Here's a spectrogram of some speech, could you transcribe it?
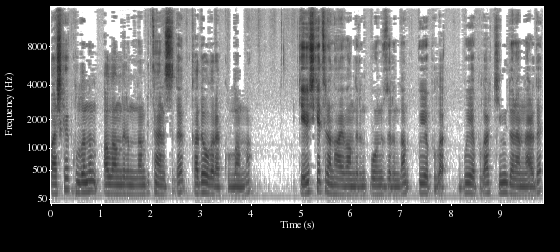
Başka kullanım alanlarından bir tanesi de kade olarak kullanma. Geviş getiren hayvanların boynuzlarından bu yapılar, bu yapılar kimi dönemlerde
